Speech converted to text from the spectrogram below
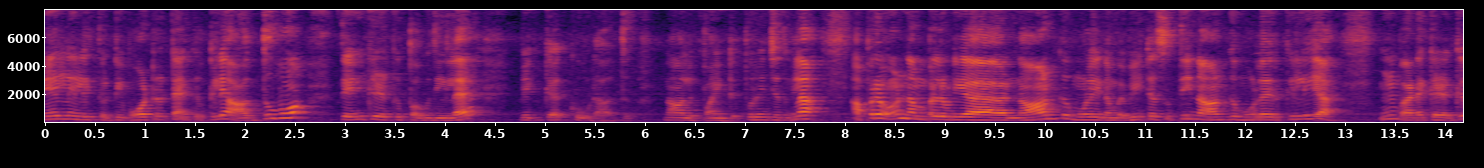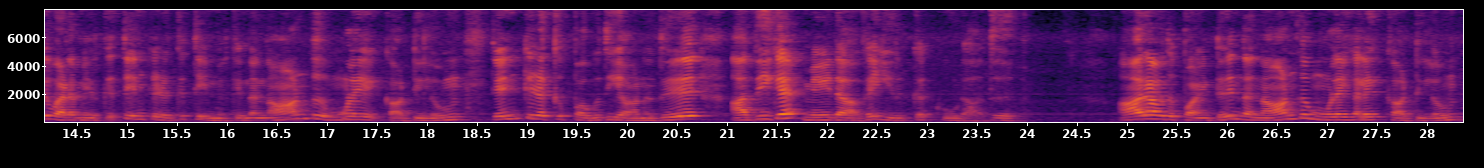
மேல்நிலை தொட்டி வாட்டர் டேங்க் இருக்கு இல்லையா அதுவும் தென்கிழக்கு பகுதியில் வைக்கக்கூடாது. நாலு பாயிண்ட்டு புரிஞ்சுதுங்களா? அப்புறம் நம்மளுடைய நான்கு மூளை நம்ம வீட்டை சுற்றி நான்கு மூளை இருக்கு இல்லையா? வடகிழக்கு வடமேற்கு தென்கிழக்கு தென்மேற்கு. இந்த நான்கு மூலையை காட்டிலும் தென்கிழக்கு பகுதியானது அதிக மேடாக இருக்கக்கூடாது. ஆறாவது பாயிண்ட்டு இந்த நான்கு மூலைகளை காட்டிலும்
